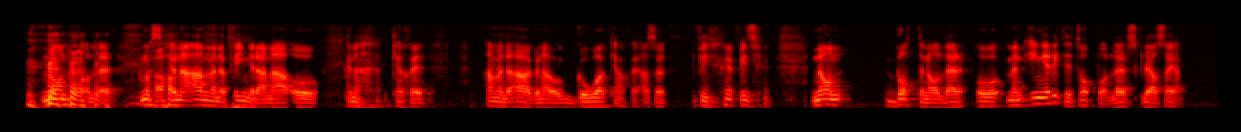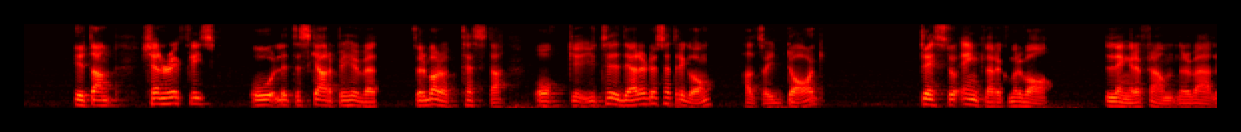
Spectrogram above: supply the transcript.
någon ålder. Du måste Ja. kunna använda fingrarna och kunna kanske använda ögonen och gå kanske. Alltså, det finns, någon bottenålder, och, men ingen riktig toppålder skulle jag säga. Utan känner du dig frisk och lite skarp i huvudet så är det bara att testa. Och ju tidigare du sätter igång, alltså idag, desto enklare kommer det vara längre fram när du väl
